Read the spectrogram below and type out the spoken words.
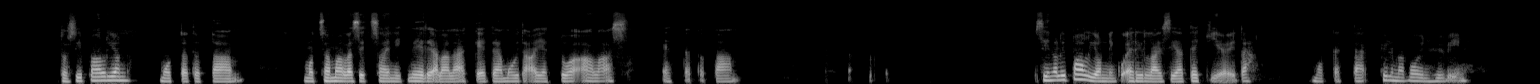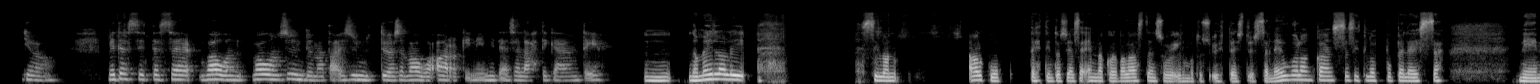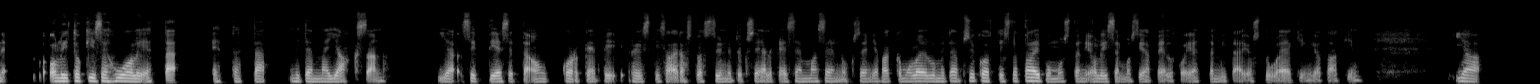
tosi paljon, mutta, tota, mutta samalla sitten sai niitä mielialalääkkeitä ja muita ajettua alas. Että tota, siinä oli paljon niin kuin erilaisia tekijöitä, mutta että kyllä mä voin hyvin. Joo. Miten sitten se vauvan, vauvan syntymä tai synnyttyä se vauva arki, niin miten se lähti käyntiin? Mm, no meillä oli silloin alkuun tehtiin tosiaan se ennakoiva lastensuojelmoitus yhteistyössä neuvolan kanssa sit loppupeleissä, niin oli toki se huoli, että, että, että miten mä jaksan. Ja sitten tiesi, että on korkeampi riski sairastua synnytyksen jälkeiseen masennukseen. Ja vaikka mulla ei ollut mitään psykoottista taipumusta, niin oli semmoisia pelkoja, että mitä jos tuleekin jotakin. Ja,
